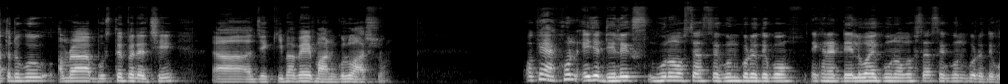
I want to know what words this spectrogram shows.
এতটুকু আমরা বুঝতে পেরেছি যে কীভাবে মানগুলো আসলো। ওকে এখন এই যে ডেল এক্স গুণ অবস্থায় আছে, গুণ করে দেব। এখানে ডেল ওয়াই গুণ অবস্থায় আছে, গুণ করে দেব।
